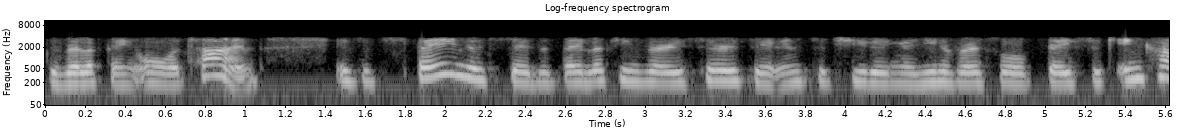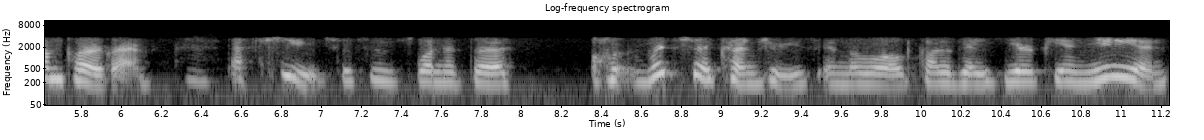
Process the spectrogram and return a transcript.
developing all the time, is that Spain has said that they're looking very seriously at instituting a universal basic income program. Mm. That's huge. This is one of the richer countries in the world, part of the European Union.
